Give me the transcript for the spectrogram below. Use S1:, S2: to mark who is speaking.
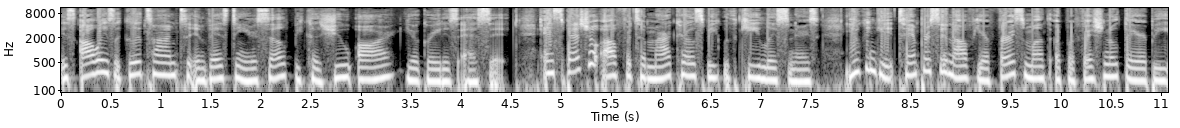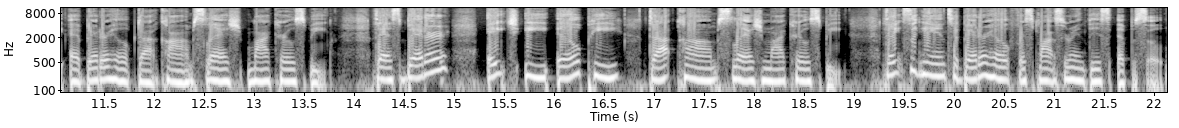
S1: It's always a good time to invest in yourself because you are your greatest asset. And special offer to My Curls Speak with Key listeners, you can get 10% off your first month of professional therapy at betterhelp.com slash mycurlsspeak. That's better, H-E-L-P dot com slash mycurlsspeak. Thanks again to BetterHelp for sponsoring this episode.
